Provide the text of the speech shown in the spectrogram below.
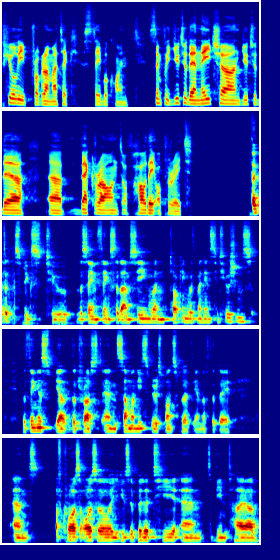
purely programmatic stablecoin, simply due to their nature and due to their uh, background of how they operate that speaks to the same things that I'm seeing when talking with many institutions. The thing is, yeah, the trust, and someone needs to be responsible at the end of the day. And of course, also usability and the entire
